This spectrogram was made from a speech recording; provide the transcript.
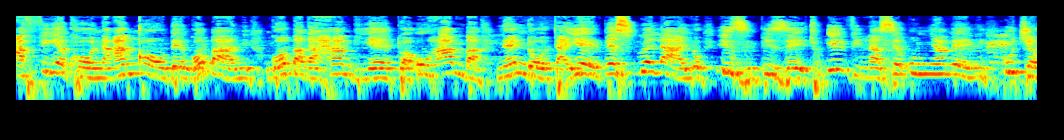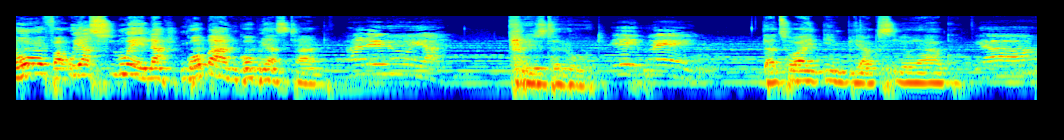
afike khona anqobe ngobani ngoba kahambi yedwa uhamba nendoda yempi esilwelayo izimpi zethu even nasebumnyameni uJehova uyasilwela ngobani ngoba uyasithanda Hallelujah. praise the lord Amen. that's why impi akusiyo yakho Yeah.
